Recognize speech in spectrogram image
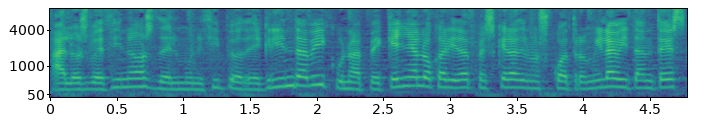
a los vecinos del municipio de Grindavik, una pequeña localidad pesquera de unos 4.000 habitantes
